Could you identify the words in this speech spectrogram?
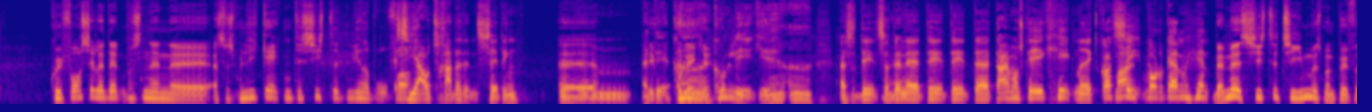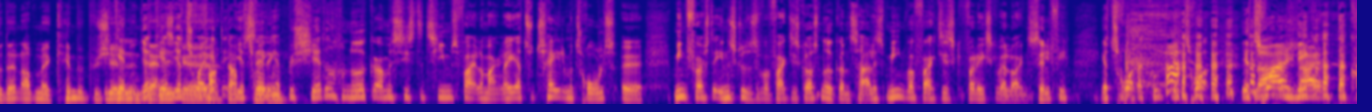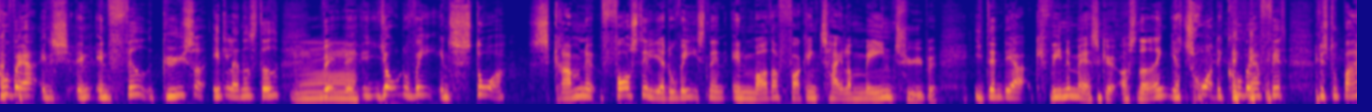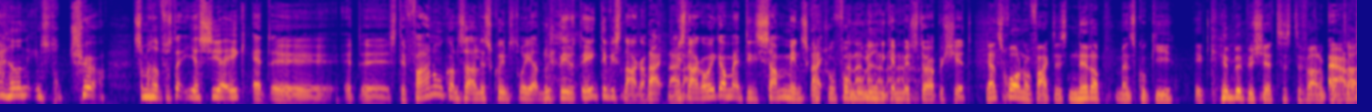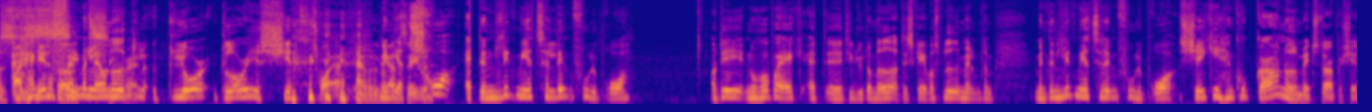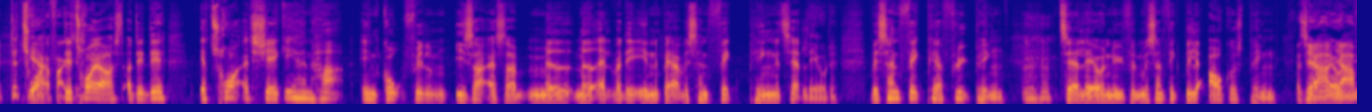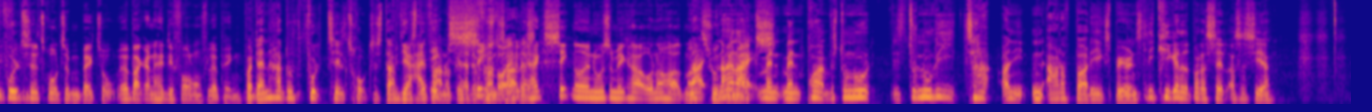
kunne I forestille jer den på sådan en, øh, altså hvis man lige gav den det sidste, den lige havde brug for? Altså, jeg er jo træt af den setting. Øhm, at Et det kollegie. Øh, kollegie øh. Altså, det, så den er, det, det, der, der er måske ikke helt med. Jeg kan godt Nej. se, hvor du gerne vil hen. Hvad med sidste time, hvis man bøffede den op med et kæmpe budget? Igen, en Jeg, jeg, dansk, jeg, tror ikke, øh, fucked up jeg tror ikke, at budgettet har noget at gøre med sidste teams fejl og mangler. Jeg er totalt med Troels. Øh, min første indskydelse var faktisk også noget Gonzales. Min var faktisk, for det ikke skal være løgn, selfie. Jeg tror, der kunne, jeg tror, jeg tror Nej, der, ligger, nej. der kunne være en, en, en fed gyser et eller andet sted. Mm. Ved, øh, jo, du ved, en stor skræmmende. Forestil jer, du ved, sådan en, en motherfucking Tyler Main-type i den der kvindemaske og sådan noget. Ikke? Jeg tror, det kunne være fedt, hvis du bare havde en instruktør, som havde forstand. Jeg siger ikke, at, øh, at øh, Stefano Gonzalez skulle instruere. Nu, det, det er ikke det, vi snakker. Nej, nej, vi nej. snakker jo ikke om, at det er de samme mennesker, der skulle få nej, nej, muligheden nej, nej, igen med et større budget. Jeg tror nu faktisk netop, man skulle give et kæmpe budget til Stefano Ja, Gonzalez. det Han kunne fandme lave noget gl- glor- glorious shit, tror jeg. Jeg Men jeg tror, at den lidt mere talentfulde bror, og det, nu håber jeg ikke, at øh, de lytter med, og det skaber splid imellem dem, men den lidt mere talentfulde bror, Shaky, han kunne gøre noget med et større budget. Det tror ja, jeg faktisk. det tror jeg også. Og det er det, jeg tror, at Shaky, han har en god film i sig, altså med, med alt, hvad det indebærer, hvis han fik pengene til at lave det. Hvis han fik Per Fly-penge mm-hmm. til at lave en ny film. Hvis han fik Bille August-penge Altså, til jeg, at har, jeg har fuld film. tiltro til dem begge to. Jeg vil bare gerne have, at de får nogle flere penge. Hvordan har du fuldt tiltro til Fordi jeg har, Stefano ikke set, jeg har ikke set noget endnu, som ikke har underholdt mig Nej, to nej, the nej, max. men, men prøv at, hvis du nu, hvis du nu lige tager en- en out-of-body experience, lige kigger ned på dig selv og så siger,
